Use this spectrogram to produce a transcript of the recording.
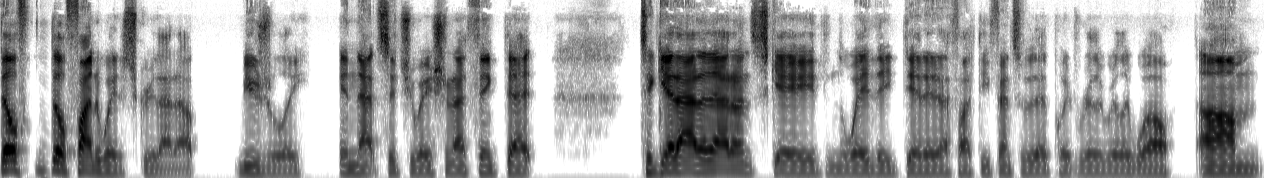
they'll they'll find a way to screw that up usually in that situation. I think that to get out of that unscathed and the way they did it, I thought defensively they played really, really well. Um,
